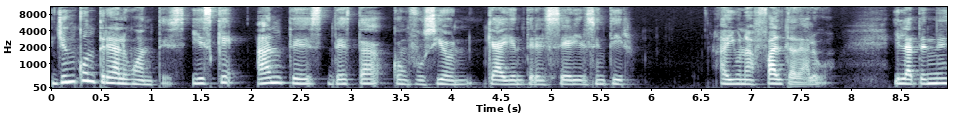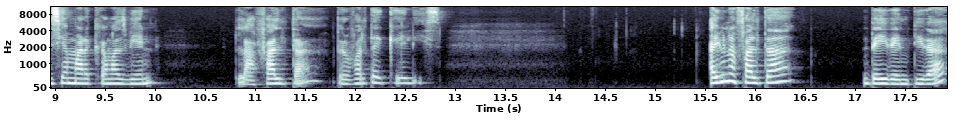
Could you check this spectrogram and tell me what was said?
yo encontré algo antes, y es que antes de esta confusión que hay entre el ser y el sentir, hay una falta de algo. Y la tendencia marca más bien la falta, pero falta de qué? Hay una falta de identidad.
